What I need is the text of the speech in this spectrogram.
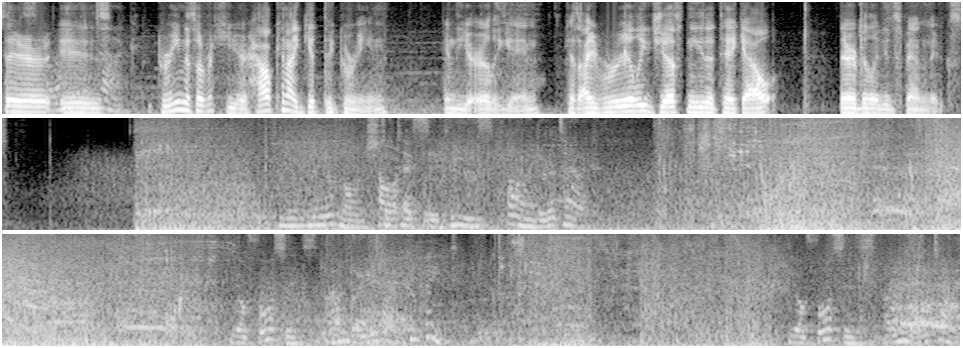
There is-. Green is over here. How can I get to green in the early game? Because I really just need to take out their ability to spam nukes. Nuclear launch detected. SCVs are under attack. Your forces are under Upgrade attack. complete. Your forces are under attack.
